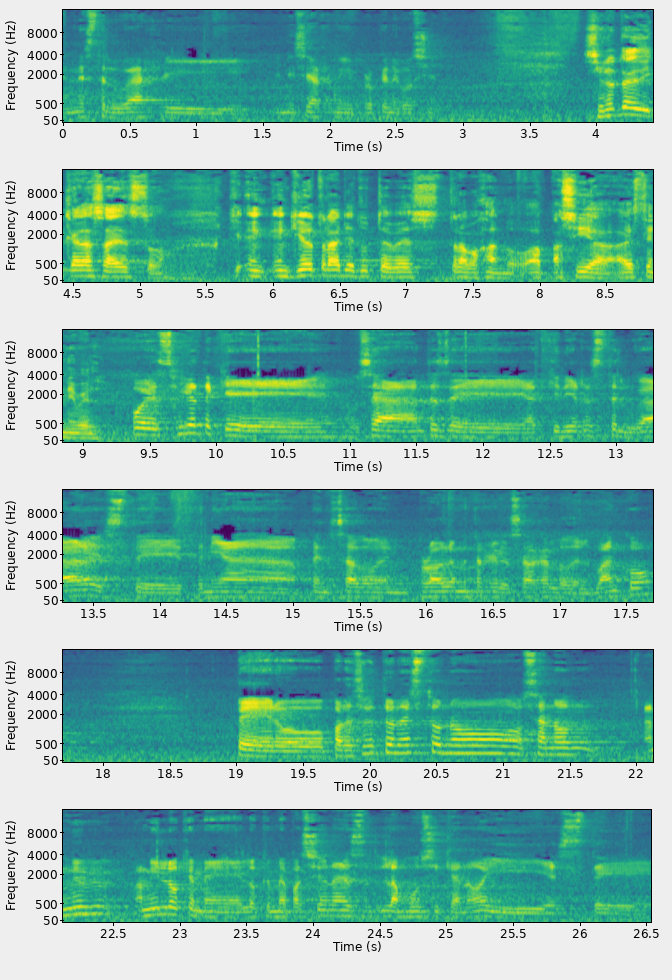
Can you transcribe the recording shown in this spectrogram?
en este lugar y iniciar mi propio negocio. Si no te dedicaras a esto, ¿en, qué otra área tú te ves trabajando así a, a este nivel? Pues fíjate que, o sea, antes de adquirir este lugar, este, tenía pensado en probablemente regresar a lo del banco, pero para serte honesto, no, o sea, no, a mí, a mí lo que me, lo que me apasiona es la música, ¿no? Y este,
